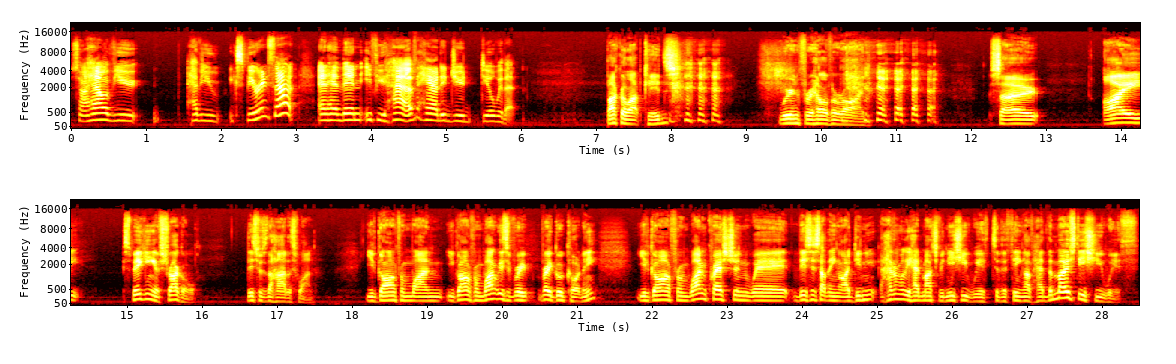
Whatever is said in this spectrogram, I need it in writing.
So how have you have you experienced that? And then if you have, how did you deal with it? Buckle up, kids. We're in for a hell of a ride. So, I, speaking of struggle, this was the hardest one. You've gone from one, you've gone from one, this is very, very good, Courtney. You've gone from one question where this is something I didn't, haven't really had much of an issue with to the thing I've had the most issue with,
